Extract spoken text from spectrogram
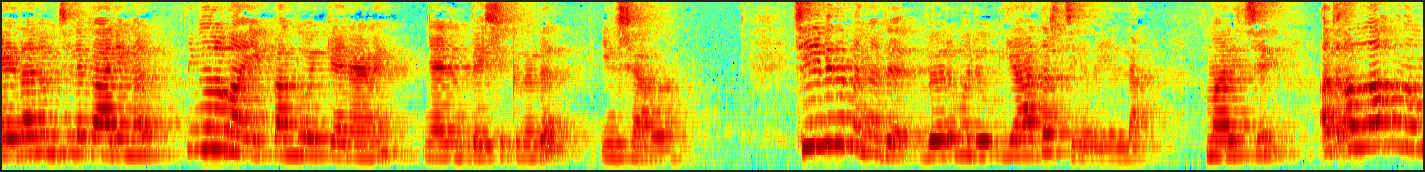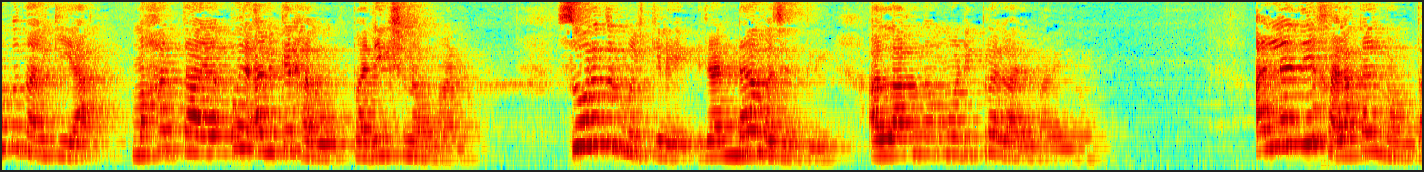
ഏതാനും ചില കാര്യങ്ങൾ നിങ്ങളുമായി പങ്കുവെക്കാനാണ് ഞാൻ ഉദ്ദേശിക്കുന്നത് ഇൻഷാല്ല ജീവിതം എന്നത് വെറുമൊരു യാദർച്ഛികതയല്ല മറിച്ച് അത് അള്ളാഹു നമുക്ക് നൽകിയ മഹത്തായ ഒരു അനുഗ്രഹവും പരീക്ഷണവുമാണ് സൂറത്തുൽ മുൽക്കിലെ രണ്ടാം വചനത്തിൽ അള്ളാഹു നമ്മോട് ഇപ്രകാരം പറയുന്നു. അല്ലതീ ഖലഖൽ മൗത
